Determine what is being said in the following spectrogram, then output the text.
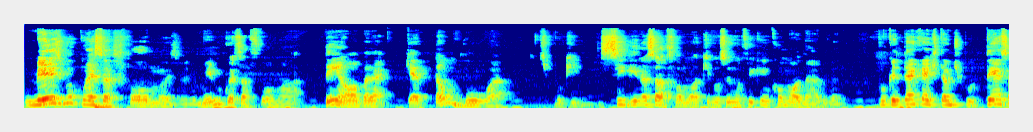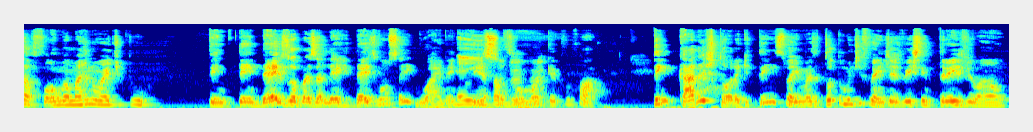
Mesmo com essas formas, velho, mesmo com essa fórmula, tem obra que é tão boa, tipo, que seguindo essa fórmula que você não fica incomodado, velho. Porque tem a questão, tipo, tem essa fórmula, mas não é tipo. Tem, tem 10 obras ali, as 10 vão ser iguais, né? É tem isso. essa fórmula Uhum. que eu vou falar. Tem cada história que tem isso aí, mas é totalmente diferente. Às vezes tem três vilão,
